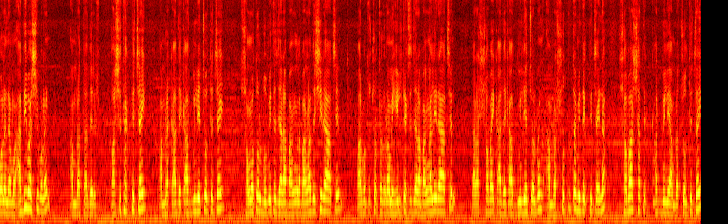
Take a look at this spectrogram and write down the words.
বলেন এবং আদিবাসী বলেন, আমরা তাদের পাশে থাকতে চাই, আমরা কাঁধে কাঁধ মিলিয়ে চলতে চাই। সমতল ভূমিতে যারা বাংলা, বাংলাদেশিরা আছেন, পার্বত্য চট্টগ্রামে হিল ট্যাক্সে যারা বাঙালিরা আছেন তারা সবাই কাঁধে কাঁধ মিলিয়ে চলবেন। আমরা শত্রুতা আমি দেখতে চাই না, সবার সাথে কাঁধ মিলিয়ে আমরা চলতে চাই।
